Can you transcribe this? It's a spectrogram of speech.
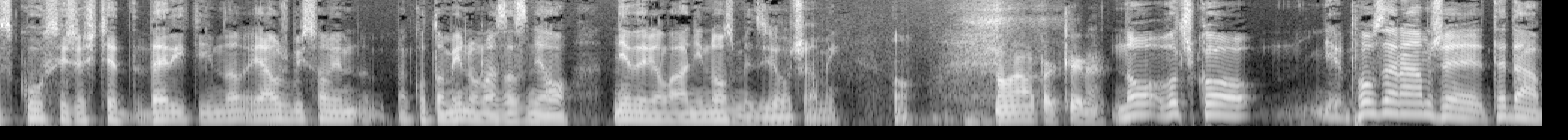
skúsiš ešte veriť im. No, ja už by som im, ako to minulé zaznelo, neverila ani nos medzi očami. No já taky ne. No, Vlčko, pozerám, že teda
